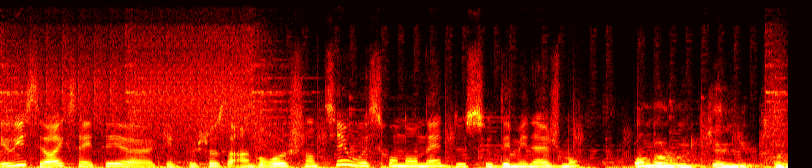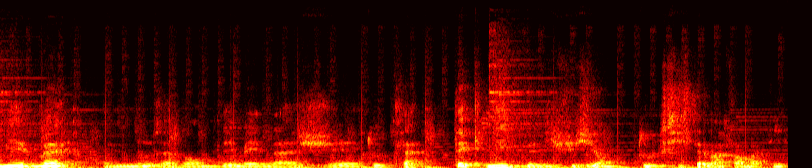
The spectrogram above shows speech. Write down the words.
Et oui, c'est vrai que ça a été euh, quelque chose, un gros chantier. Où est-ce qu'on en est de ce déménagement? Pendant le week-end du 1er mai, nous avons déménagé toute la technique de diffusion, tout le système informatique,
